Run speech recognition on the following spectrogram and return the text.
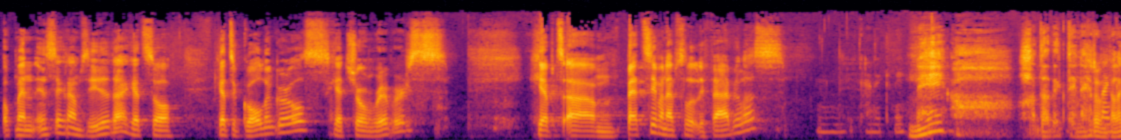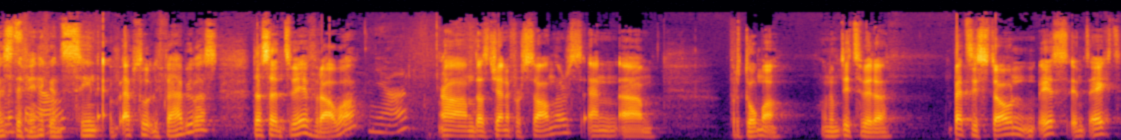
Op mijn Instagram zie je dat. Je hebt, zo, je hebt de Golden Girls, je hebt Joan Rivers, je hebt ehm, Patsy van Absolutely Fabulous. Die ken ik niet. Nee? Oh, dat, ik denk dat op Ben ik missing kunt out? zien. Absolutely Fabulous. Dat zijn twee vrouwen. Ja. Ehm, dat is Jennifer Saunders en ehm verdomme, hoe noemt die tweede? Patsy Stone is in het echt,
